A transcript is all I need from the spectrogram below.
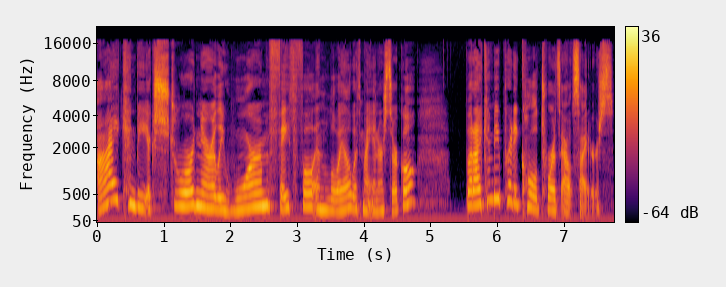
I can be extraordinarily warm, faithful, and loyal with my inner circle, but I can be pretty cold towards outsiders.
